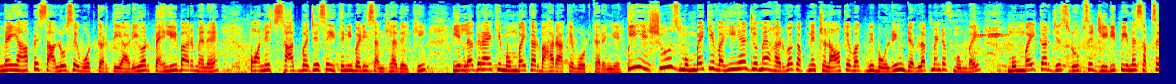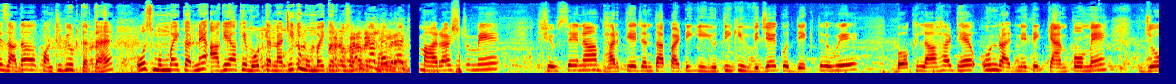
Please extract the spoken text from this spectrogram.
मैं यहाँ पे सालों से वोट करती आ रही हूँ और पहली बार मैंने पौने सात बजे से इतनी बड़ी संख्या देखी। ये लग रहा है कि मुंबई कर बाहर आके वोट करेंगे। ये इश्यूज़ मुंबई के वही है जो मैं हर वक्त अपने चुनाव के वक्त भी बोल रही हूँ डेवलपमेंट ऑफ़ मुंबई। मुंबई कर जिस रूप से जीडीपी में सबसे ज़्यादा कॉन्ट्रीब्यूट करता है, उस मुंबई कर ने आगे आके वोट करना चाहिए तो मुंबई कर को महाराष्ट्र में शिवसेना, भारतीय जनता पार्टी की युति की विजय को देखते हुए बौखलाहट है उन राजनीतिक कैंपों में जो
